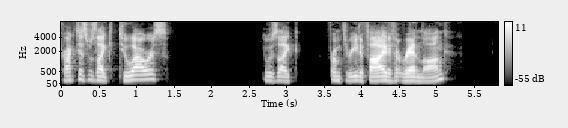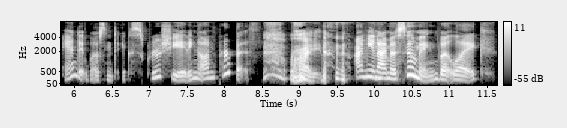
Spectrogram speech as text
Practice was like two hours. It was like from three to five if it ran long and it wasn't excruciating on purpose. Right. I mean, I'm assuming, but like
